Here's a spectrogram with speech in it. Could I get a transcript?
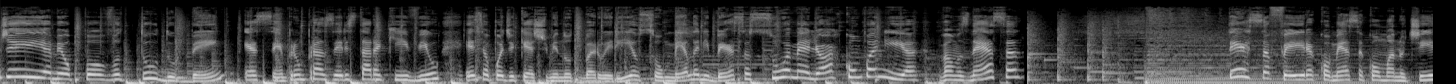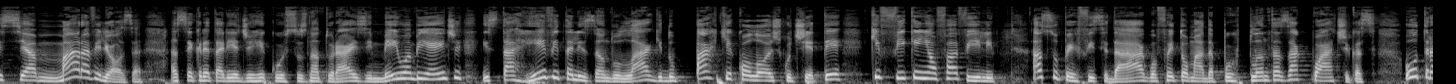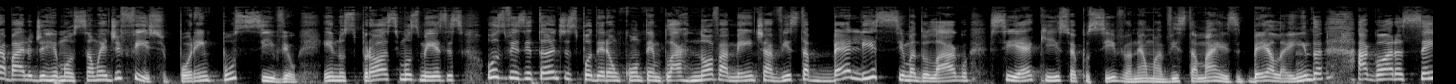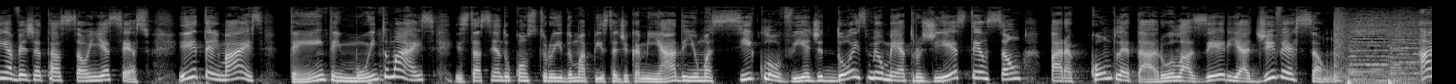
dia, meu povo, tudo bem? É sempre um prazer estar aqui, viu? Esse é o podcast Minuto Barueri. Eu sou Melanie Berça, sua melhor companhia. Vamos nessa? Terça-feira começa com uma notícia maravilhosa. A Secretaria de Recursos Naturais e Meio Ambiente está revitalizando o lago do Parque Ecológico Tietê, que fica em Alphaville. A superfície da água foi tomada por plantas aquáticas. O trabalho de remoção é difícil, porém possível. E nos próximos meses, os visitantes poderão contemplar novamente a vista belíssima do lago, se é que isso é possível, né? Uma vista mais bela ainda agora sem a vegetação em excesso. E tem mais? Tem, tem muito mais. Está sendo construída uma pista de caminhada e uma ciclovia de 2 mil metros de extensão para completar o lazer e a diversão.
